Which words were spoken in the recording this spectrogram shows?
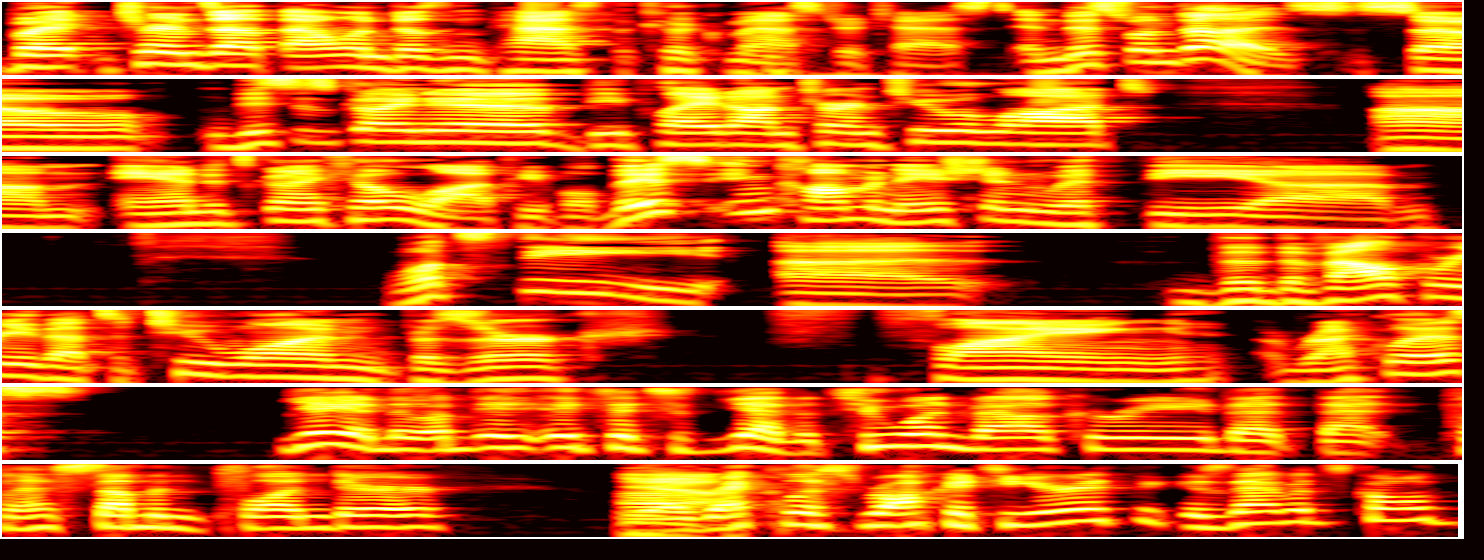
But turns out that one doesn't pass the Cookmaster test, and this one does. So this is going to be played on turn two a lot, um, and it's going to kill a lot of people. This, in combination with the um, what's the uh, the the Valkyrie that's a two one Berserk flying Reckless. Yeah, yeah, no, it's it's yeah the two one Valkyrie that that has summoned Plunder, uh, yeah. uh, Reckless Rocketeer. I think is that what it's called.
